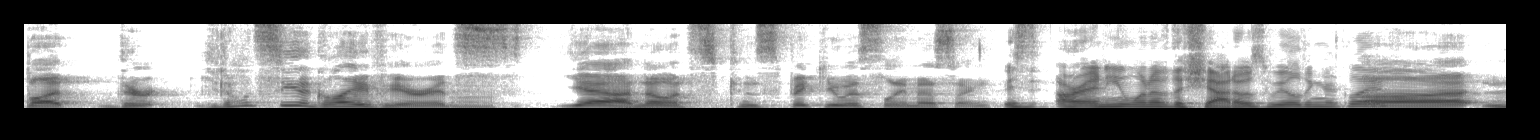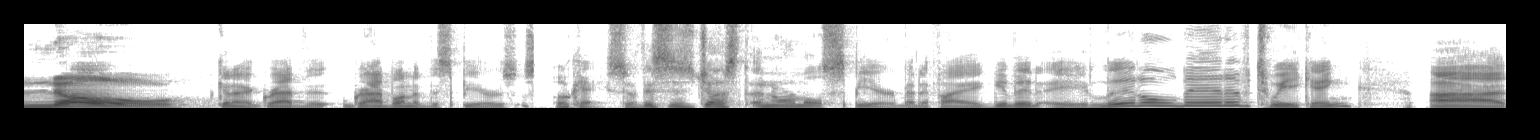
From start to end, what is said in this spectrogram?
but there you don't see a glaive here. It's yeah, no, it's conspicuously missing. Is are any one of the shadows wielding a glaive? Uh, no. Gonna grab the grab one of the spears. Okay, so this is just a normal spear, but if I give it a little bit of tweaking, uh,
